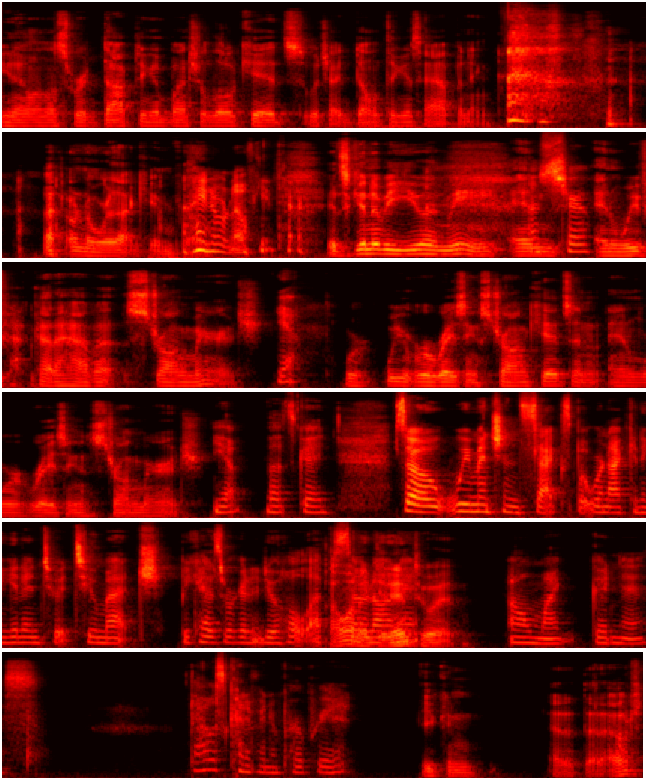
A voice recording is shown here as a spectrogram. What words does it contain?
You know, unless we're adopting a bunch of little kids, which I don't think is happening. I don't know where that came from. I don't know either. It's going to be you and me, and That's true. and we've got to have a strong marriage. Yeah. We're we, we're raising strong kids, and and we're raising a strong marriage. Yep, that's good. So we mentioned sex, but we're not going to get into it too much because we're going to do a whole episode I want to get into it. Oh my goodness, that was kind of inappropriate. You can edit that out.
